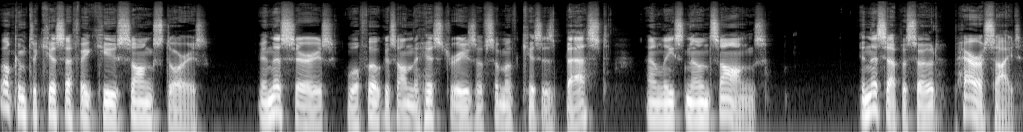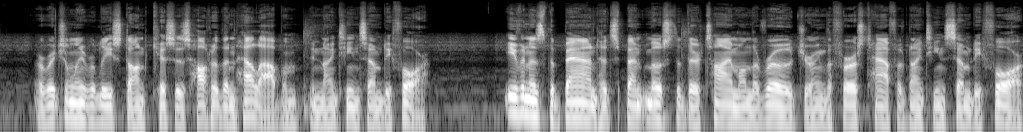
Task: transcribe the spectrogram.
Welcome to Kiss FAQ Song Stories. In this series, we'll focus on the histories of some of Kiss's best and least known songs. In this episode, Parasite, originally released on Kiss's Hotter Than Hell album in 1974. Even as the band had spent most of their time on the road during the first half of 1974,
